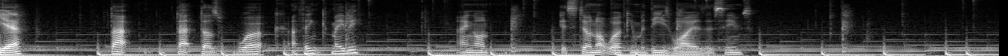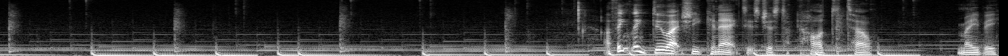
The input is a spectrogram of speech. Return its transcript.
Yeah. That that does work, I think, maybe. Hang on. It's still not working with these wires, it seems. I think they do actually connect, it's just hard to tell. Maybe.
